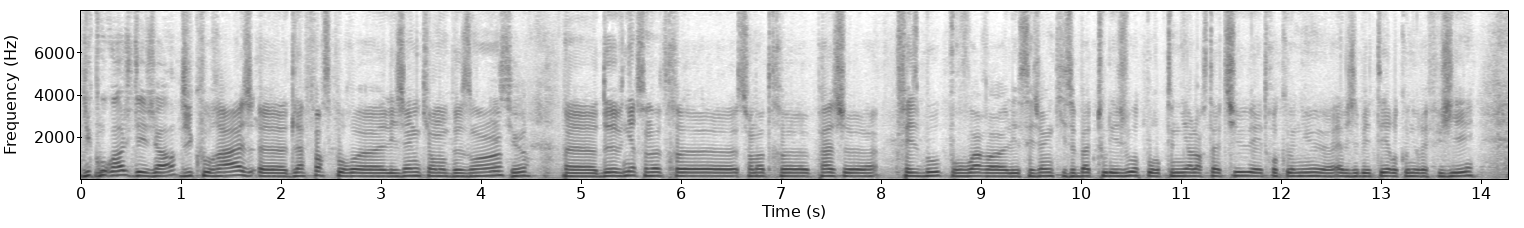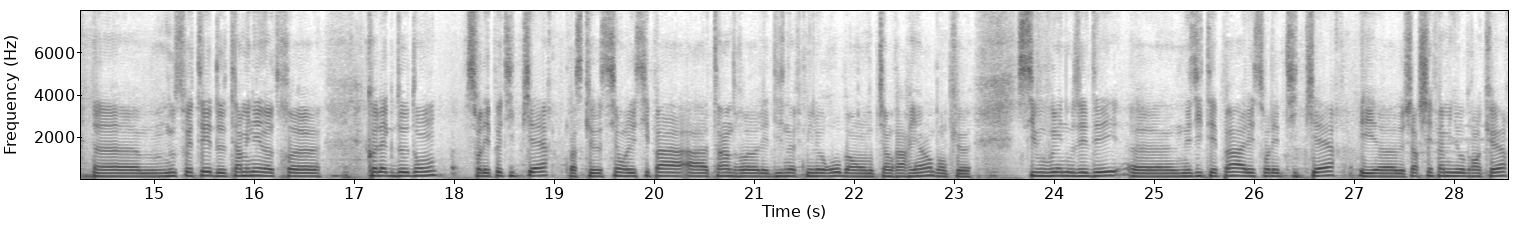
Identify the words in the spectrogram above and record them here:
Du courage déjà, du courage, euh, de la force pour euh, les jeunes qui en ont besoin. bien sûr. euh, de venir sur notre, sur notre page Facebook pour voir les- ces jeunes qui se battent tous les jours pour obtenir leur statut et être reconnus LGBT, reconnus réfugiés. Nous souhaiter de terminer notre collecte de dons sur les petites pierres parce que si on ne réussit pas à atteindre les 19 000 euros, ben, on n'obtiendra rien. Donc si vous voulez nous aider, n'hésitez pas à aller sur les petites pierres et de chercher Famille au Grand Cœur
